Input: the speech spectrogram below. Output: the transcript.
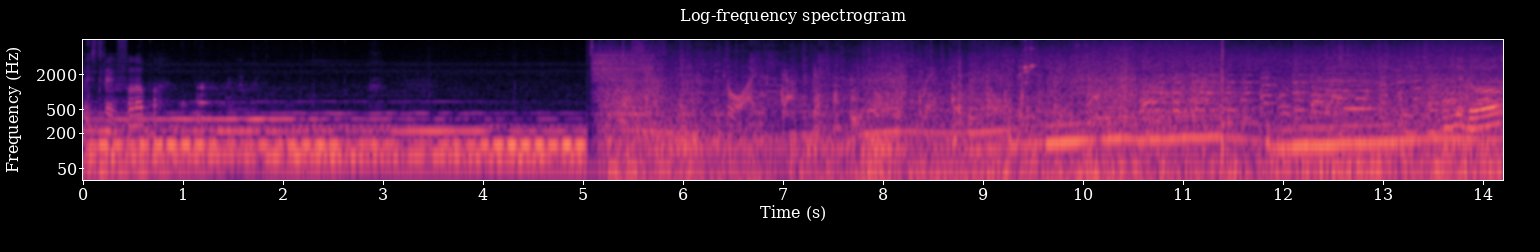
Fast travel apa lagunya dong.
